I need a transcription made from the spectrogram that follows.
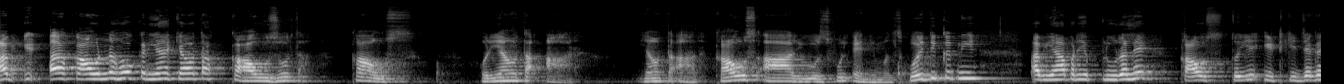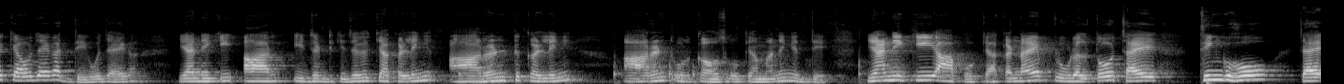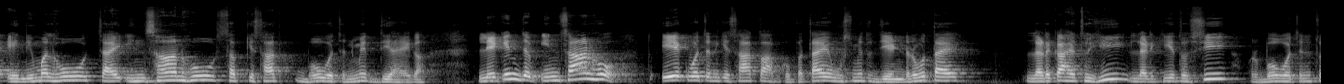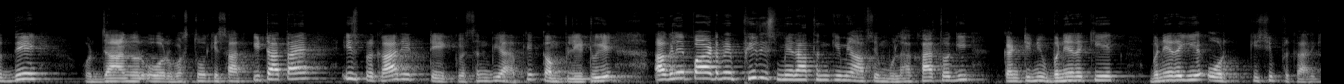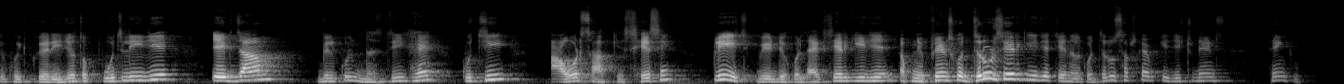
अब अ काव न होकर यहाँ क्या होता? काउस होता। काउस। और यहाँ होता आर। यहाँ होता are. Cows are useful animals. कोई दिक्कत नहीं है। अब यहाँ पर ये प्लूरल है काउस तो ये इट की जगह क्या हो जाएगा? दे हो जाएगा। यानी कि आर इजेंट की जगह क्या कर लेंगे? आरंट कर लेंगे। आरंट और काउस को क्या मानेंगे? दे यानी कि आपको क्या करना है? प्लूरल तो चाहे थिंग हो, चाहे एनिमल हो, चाहे इंसान हो, सबके साथ बहुवचन में दे आएगा। लेकिन जब इंसान हो तो एक वचन के साथ तो आपको पता है, उसमें तो जेंडर होता है। लड़का है तो ही लड़की है तो सी और बहुवचन है तो दे और जानवर और वस्तुओं के साथ इट आता है। इस प्रकार ये टेक क्वेश्चन भी आपके कंप्लीट हुए अगले पार्ट में फिर इस मैराथन की में आपसे मुलाकात होगी। कंटिन्यू बने रखिए, बने रहिए और किसी प्रकार की कोई क्वेरी हो तो पूछ लीजिए। एग्ज़ाम बिल्कुल नज़दीक है। कुछ ही आवर्स आपके शेष हैं। प्लीज़ वीडियो को लाइक शेयर कीजिए। अपने फ्रेंड्स को ज़रूर शेयर कीजिए। चैनल को ज़रूर सब्सक्राइब कीजिए स्टूडेंट्स थैंक यू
